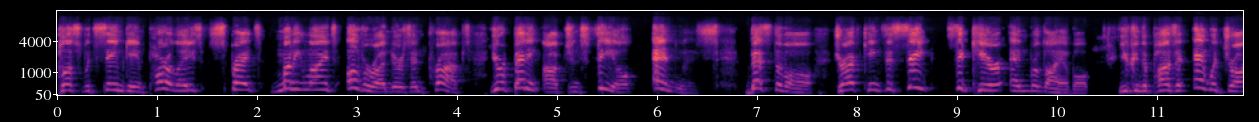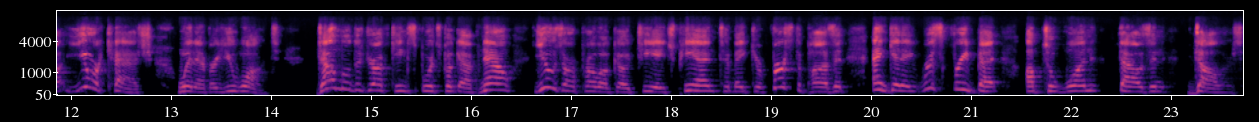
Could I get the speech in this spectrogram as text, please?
Plus, with same game parlays, spreads, money lines, over unders, and props, your betting options feel endless. Best of all, DraftKings is safe, secure, and reliable. You can deposit and withdraw your cash whenever you want. Download the DraftKings Sportsbook app now. Use our promo code THPN to make your first deposit and get a risk free bet up to $1,000.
